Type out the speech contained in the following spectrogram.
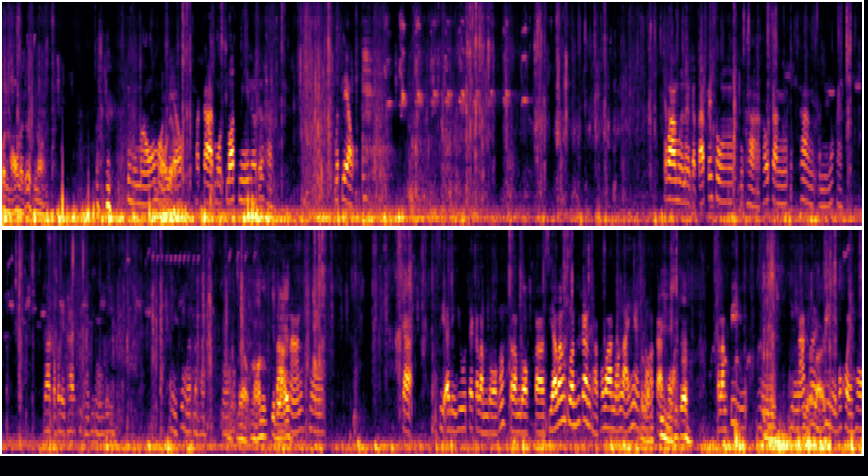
คนเมาเลยเด้อพี่น้องเมาหมดแล้วประกาศหมดล็อตนี้แล้วเด้วยค่ะหมดแล้วเพราะว่ามือไหนกับตัดไปส่งลูกค้าเขาสั่งทางอันนี้เนาะค่ะลากับบริษัทที่ให้พี่น้องดูอันนี้คือหมดนะคะสองแล้วนอนกินไรนนั้นคือกะสีอันนี้อยู่แต่กะลำดอกเนาะกะลำดอกกะเสียบางส่วนคือกันค่ะเพราะว่านอนหลายแห่งกพี่ระน้องอากาศปีร้อนกันกะลำปีนี่ยิงนักเลยปีนี่บ่ค่อยฮอ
